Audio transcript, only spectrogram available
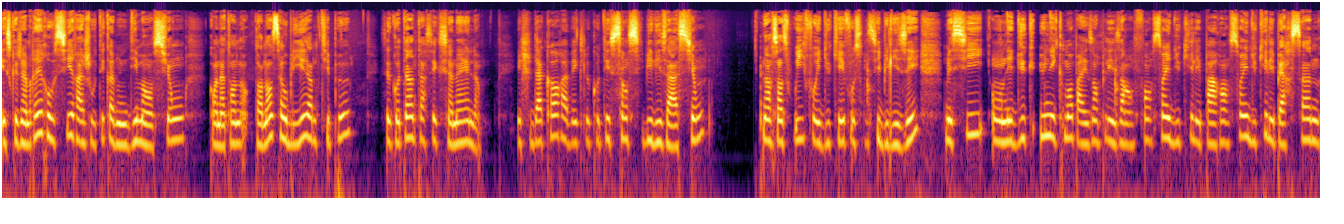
et ce que j'aimerais aussi rajouter comme une dimension qu'on a tendance à oublier un petit peu, c'est le côté intersectionnel. Et je suis d'accord avec le côté sensibilisation dans le sens, oui, il faut éduquer, il faut sensibiliser, mais si on éduque uniquement, par exemple, les enfants, sans éduquer les parents, sans éduquer les personnes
